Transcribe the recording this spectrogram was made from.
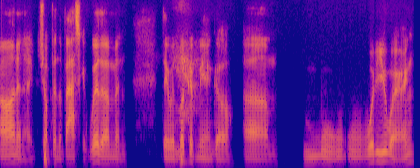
on, and I jump in the basket with them, and they would look at me and go, um, "What are you wearing?"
